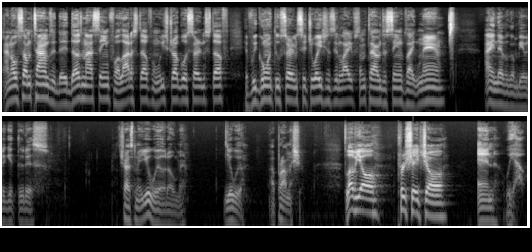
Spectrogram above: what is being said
I know sometimes it, it, does not seem for a lot of stuff when we struggle with certain stuff. If we're going through certain situations in life, sometimes it seems like, man, I ain't never gonna be able to get through this. Trust me, you will though, man. You will. I promise you. Love y'all. Appreciate y'all. And we out.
